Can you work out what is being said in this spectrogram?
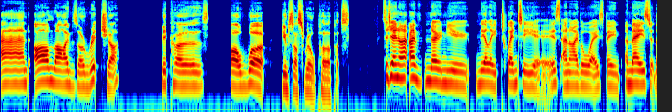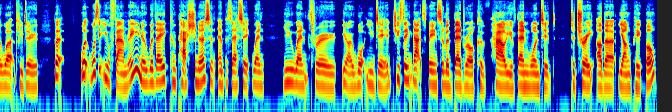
And our lives are richer because our work gives us real purpose. So, Jane, I, have known you nearly 20 years and I've always been amazed at the work you do. But was it your family? You know, were they compassionate and empathetic when you went through, you know, what you did? Do you think that's been sort of a bedrock of how you've then wanted to treat other young people?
